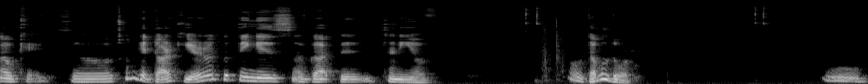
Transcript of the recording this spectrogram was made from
Okay, so it's going to get dark here. The good thing is I've got the plenty of... Oh, double door. Oh,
